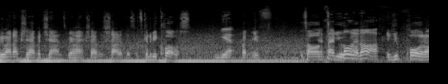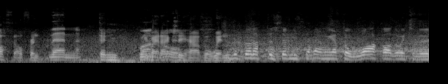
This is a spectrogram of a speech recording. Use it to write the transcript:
we might actually have a chance. We might actually have a shot at this. It's gonna be close, Yeah. but if it's all up If to I you, pull it off- if you pull it off, Elfren, Then then We're we on might roll. actually have a win. We win. just got up to 77 and we have to walk all the way to the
